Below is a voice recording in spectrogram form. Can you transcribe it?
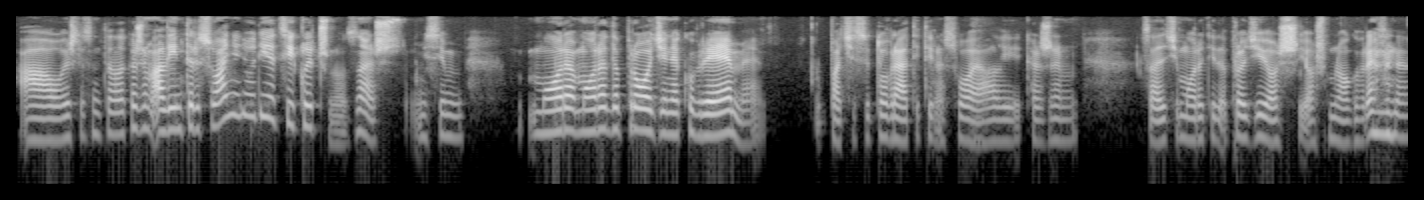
A ove što sam tela da kažem, ali interesovanje ljudi je ciklično, znaš, mislim, mora, mora da prođe neko vreme, pa će se to vratiti na svoje, ali, kažem, sada će morati da prođe još, još mnogo vremena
